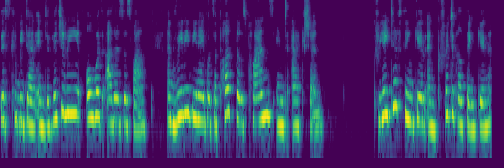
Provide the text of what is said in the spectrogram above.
This can be done individually or with others as well, and really being able to put those plans into action. Creative thinking and critical thinking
